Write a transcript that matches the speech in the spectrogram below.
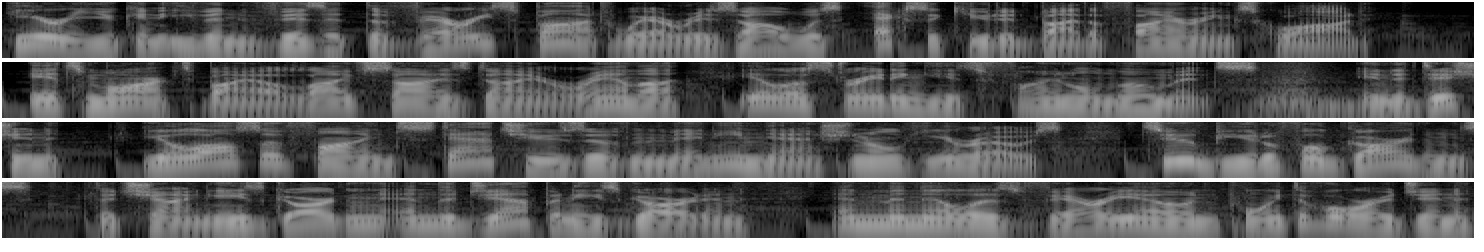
Here you can even visit the very spot where Rizal was executed by the firing squad. It's marked by a life-size diorama illustrating his final moments. In addition, you'll also find statues of many national heroes, two beautiful gardens, the Chinese garden and the Japanese garden, and Manila's very own point of origin,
